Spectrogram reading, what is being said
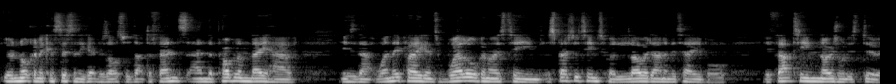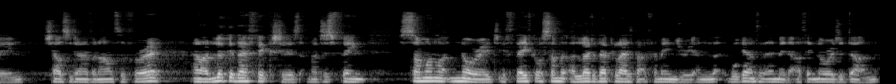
you're not going to consistently get results with that defence. And the problem they have is that when they play against well organised teams, especially teams who are lower down in the table, if that team knows what it's doing, Chelsea don't have an answer for it. And I look at their fixtures and I just think someone like Norwich, if they've got some a load of their players back from injury, and we'll get into that in a minute, I think Norwich are done,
